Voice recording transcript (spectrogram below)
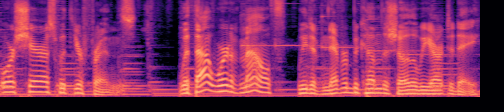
or share us with your friends. Without word of mouth, we'd have never become the show that we are today.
